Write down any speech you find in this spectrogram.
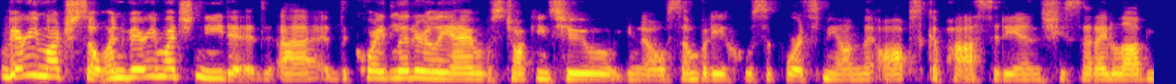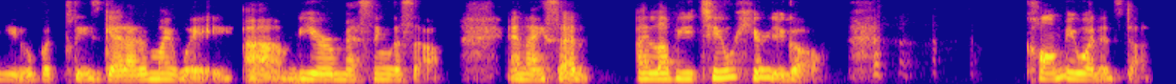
very much so and very much needed. Uh, the, quite literally i was talking to you know somebody who supports me on the ops capacity and she said i love you but please get out of my way. Um, you're messing this up. And i said i love you too here you go. Call me when it's done.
